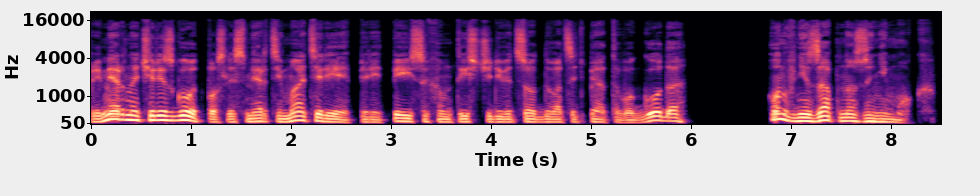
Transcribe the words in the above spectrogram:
Примерно через год после смерти матери, перед Пейсахом 1925 года, он внезапно занемог.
